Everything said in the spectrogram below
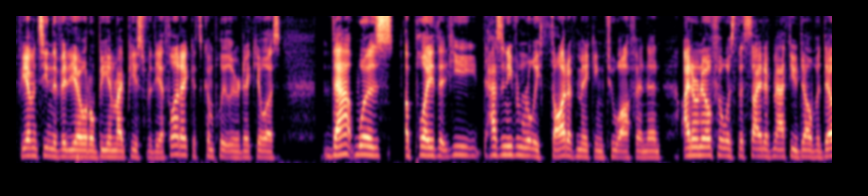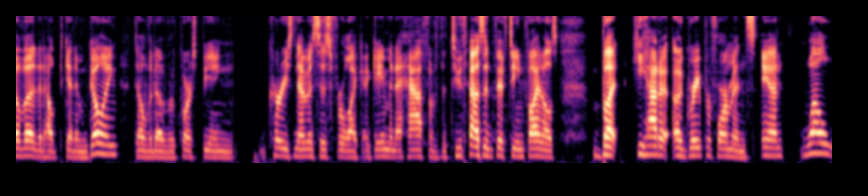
If you haven't seen the video, it'll be in my piece for The Athletic. It's completely ridiculous. That was a play that he hasn't even really thought of making too often. And I don't know if it was the sight of Matthew Dellavedova that helped get him going. Dellavedova, of course, being Curry's nemesis for like a game and a half of the 2015 finals, but he had a, a, great performance. And while,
